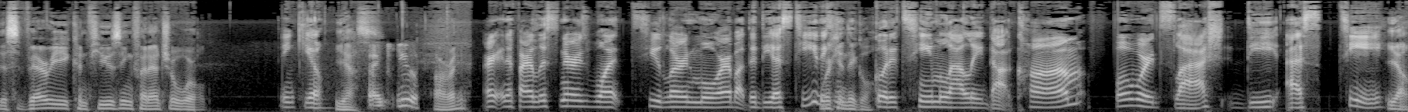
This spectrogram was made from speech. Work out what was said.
this very confusing financial world. Thank you. Yes. Thank you. All right. right, and if our listeners want to learn more about the DST, they Where can they go? Go to teamlally.com forward slash DST. Yeah.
